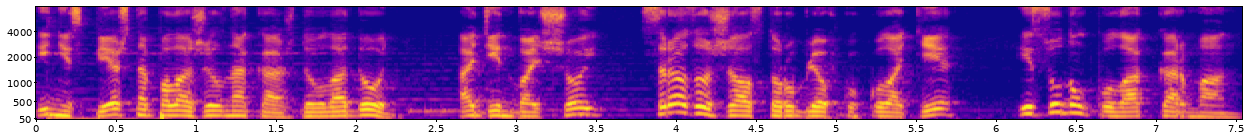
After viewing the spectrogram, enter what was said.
и неспешно положил на каждую ладонь. Один большой сразу сжал 100-рублевку в кулаке и сунул кулак в карман.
